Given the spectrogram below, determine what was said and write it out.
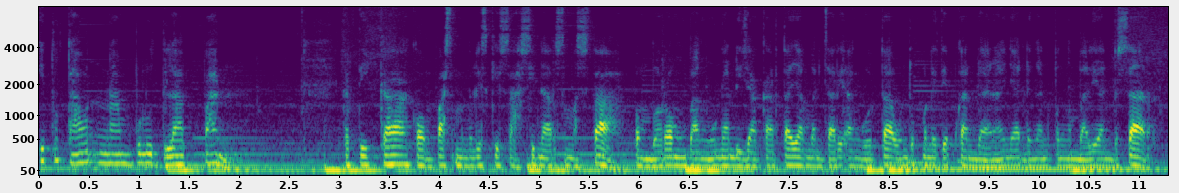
Itu tahun 68 ketika Kompas menulis kisah Sinar Semesta, pemborong bangunan di Jakarta yang mencari anggota untuk menitipkan dananya dengan pengembalian besar.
